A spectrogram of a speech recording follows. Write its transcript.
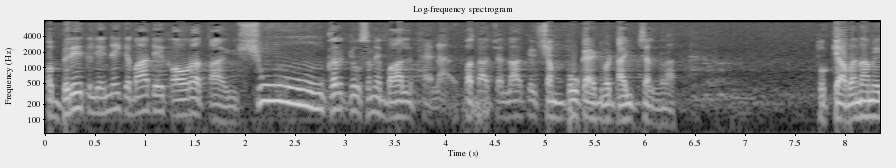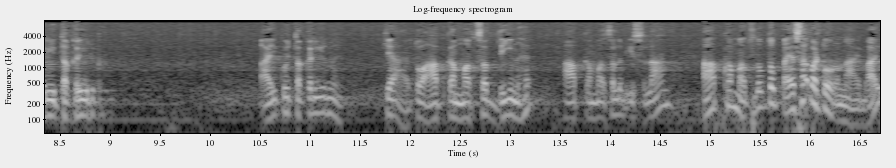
اور بریک لینے کے بعد ایک عورت آئی، شوں کر کے اس نے بال پھیلا۔ پتا چلا کہ شمپو کا ایڈورٹائز چل رہا۔ تو کیا بنا میری تقریر کا؟ آئی کوئی تقریر میں کیا ہے؟ تو آپ کا مقصد دین ہے، آپ کا مطلب اسلام۔ آپ کا مطلب تو پیسہ بٹورنا ہے بھائی۔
